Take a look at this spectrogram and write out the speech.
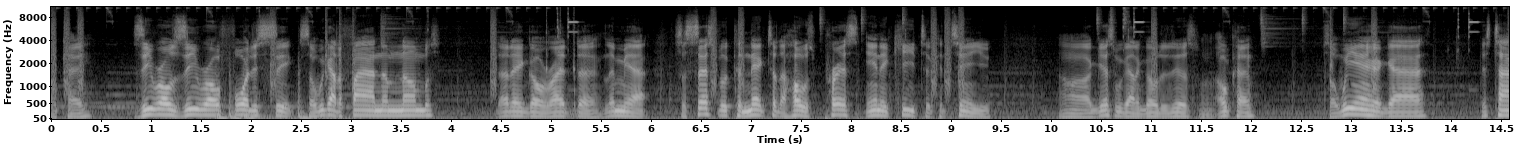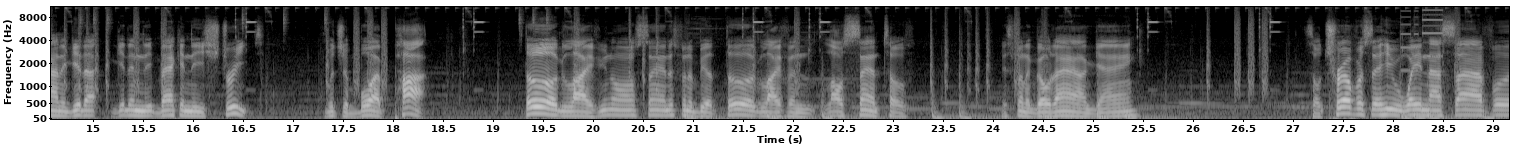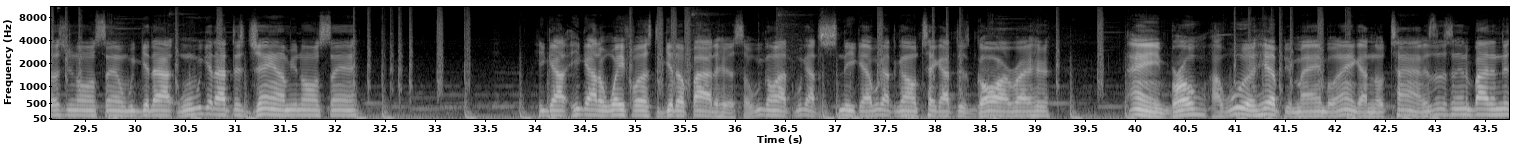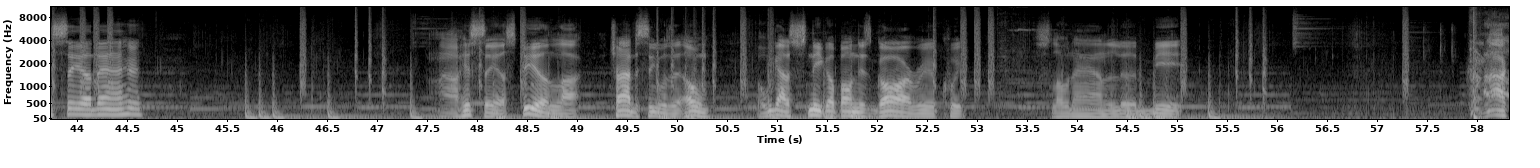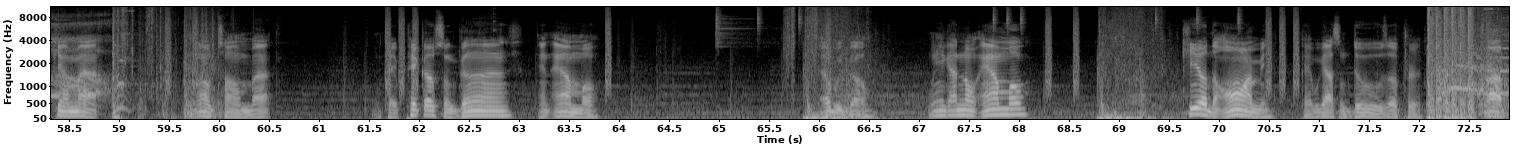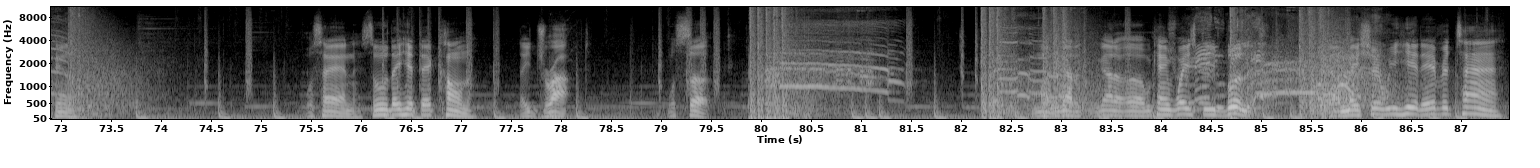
Okay, zero zero forty six. So we gotta find them numbers. There they go, right there. Let me out. Successfully connect to the host. Press any key to continue. Uh, I guess we gotta go to this one. Okay. So we in here, guys. It's time to get out, get in the, back in these streets with your boy Pop. Thug life, you know what I'm saying? It's gonna be a thug life in Los Santos. It's gonna go down, gang. So Trevor said he was waiting outside for us, you know what I'm saying? We get out when we get out this jam, you know what I'm saying? He got he got to wait for us to get up out of here. So we gonna have, we got to sneak out. We got to go and take out this guard right here. Ain't bro, I would help you, man, but I ain't got no time. Is there anybody in this cell down here? Oh, his cell still locked. Tried to see was it open, but we gotta sneak up on this guard real quick. Slow down a little bit. Knock him out. What I'm talking about. Okay, pick up some guns and ammo. There we go. We ain't got no ammo. Kill the army. Okay, we got some dudes up here. Drop him. What's happening? As soon as they hit that corner, they dropped. What's up? Come on, we gotta, we gotta, uh, we can't waste these bullets. Gotta make sure we hit every time.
